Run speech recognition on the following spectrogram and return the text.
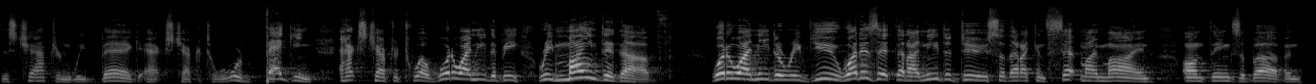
this chapter and we beg Acts chapter 12. We're begging Acts chapter 12. What do I need to be reminded of? What do I need to review? What is it that I need to do so that I can set my mind on things above? And,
